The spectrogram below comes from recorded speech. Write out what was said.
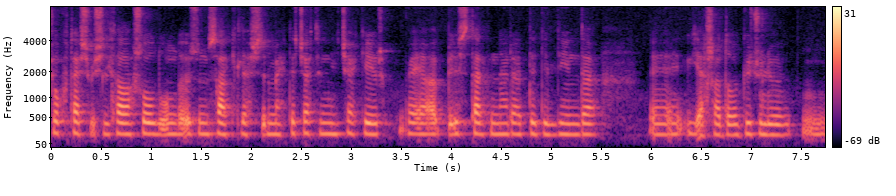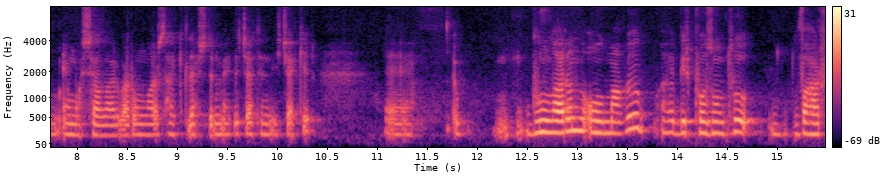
çox təşvişli, təlaşlı olduğunda özünü sakitləşdirməkdə çətinlik çəkir və ya birisi tərəfindən rədd edildiyində yaşadığı güclü emosiyalar var, onları sakitləşdirməkdə çətinlik çəkir bunların olmağı bir pozuntu var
